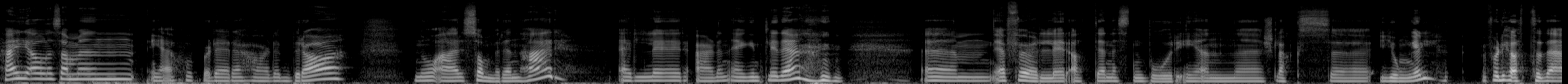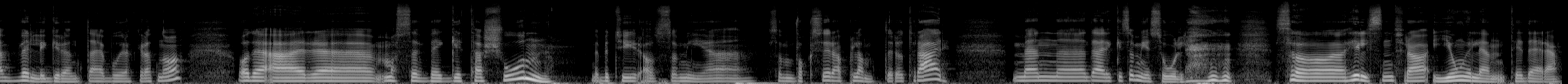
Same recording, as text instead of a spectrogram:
Hei, alle sammen. Jeg håper dere har det bra. Nå er sommeren her. Eller er den egentlig det? um, jeg føler at jeg nesten bor i en uh, slags uh, jungel. Fordi at det er veldig grønt der jeg bor akkurat nå. Og det er uh, masse vegetasjon. Det betyr altså mye som vokser av planter og trær. Men uh, det er ikke så mye sol. så hilsen fra jungelen til dere.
